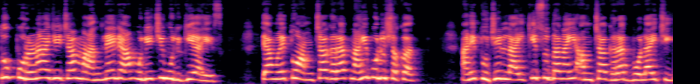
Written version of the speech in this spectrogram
तू पूर्णाजीच्या मानलेल्या मुलीची मुलगी आहेस. त्यामुळे तू आमच्या घरात नाही बोलू शकत आणि तुझी लायकी सुद्धा नाही आमच्या घरात बोलायची.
